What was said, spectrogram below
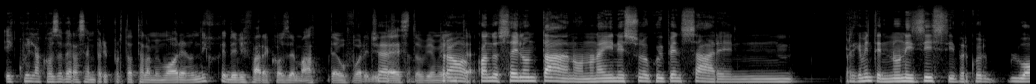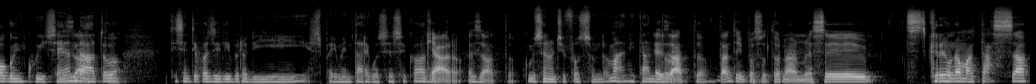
e quella cosa verrà sempre riportata alla memoria. Non dico che devi fare cose matte o fuori certo, di testa, ovviamente. Però quando sei lontano, non hai nessuno a cui pensare, n- praticamente non esisti per quel luogo in cui sei esatto. andato, ti senti quasi libero di sperimentare qualsiasi cosa. Chiaro, esatto. Come se non ci fosse un domani. Tanto... Esatto, tanto io posso tornarmene. Se crea una matassa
